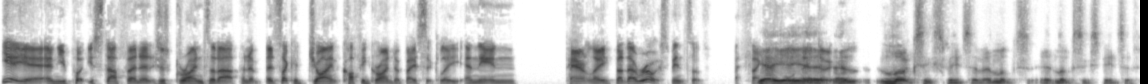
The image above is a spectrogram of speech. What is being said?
Yeah, yeah, and you put your stuff in, and it just grinds it up, and it, it's like a giant coffee grinder, basically. And then apparently, but they're real expensive. I think. Yeah, yeah, yeah. It looks expensive. It looks it looks expensive.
